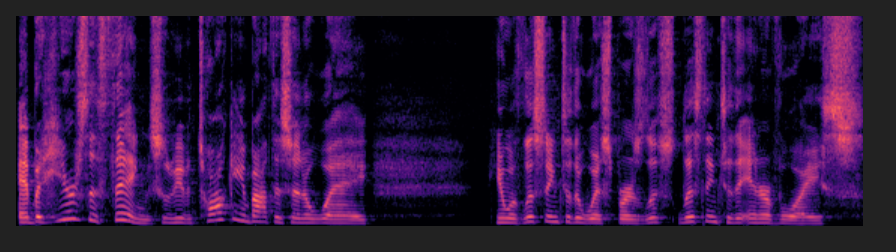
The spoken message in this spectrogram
And but here's the thing, because we've been talking about this in a way, you know, with listening to the whispers, listening to the inner voice,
